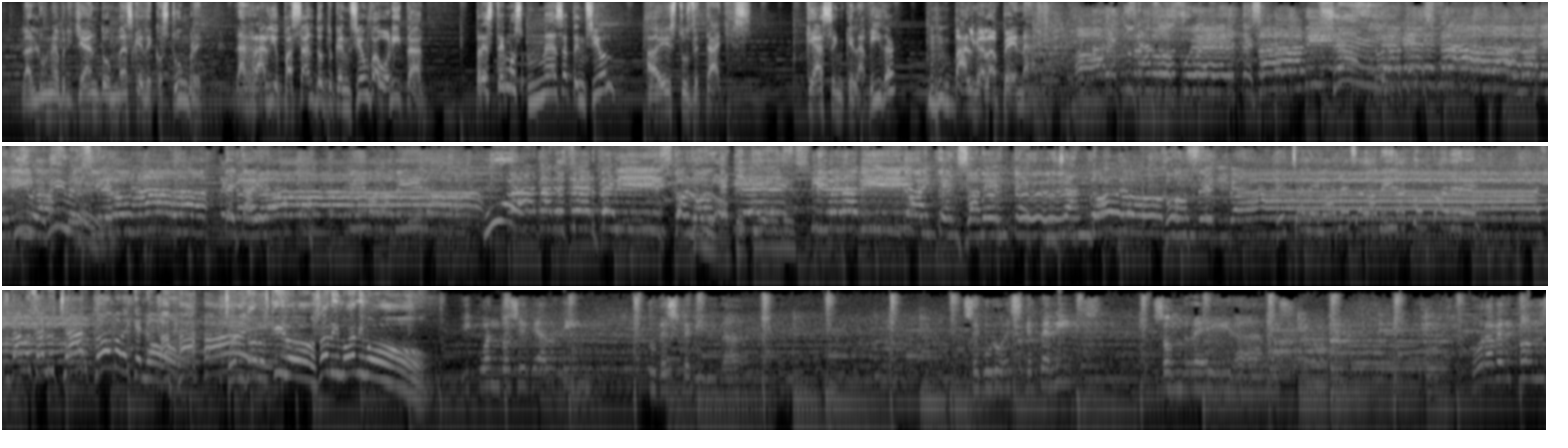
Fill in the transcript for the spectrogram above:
La luna brillando más que de costumbre. La radio pasando tu canción favorita. Prestemos más atención a estos detalles que hacen que la vida valga la pena. Abre tus brazos fuertes a la vida. Lo, que, tienes. Vive la vida intensamente. Luchándolo conseguirás. Échale ganas a la vida, compadre. Y vamos a luchar, ¿cómo de que no? ¡Echan todos los kilos! ¡Ánimo, ánimo! Y cuando llegue al fin tu despedida, seguro es que feliz sonreirás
